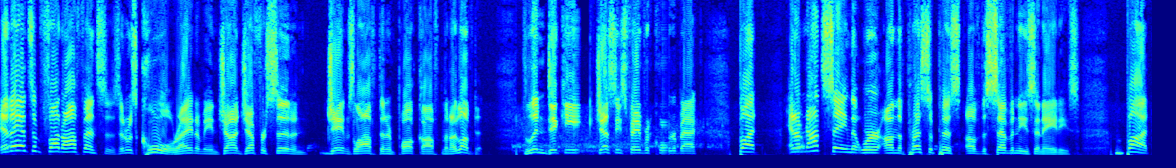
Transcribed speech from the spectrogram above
and they had some fun offenses, and it was cool, right? I mean, John Jefferson and James Lofton and Paul Coffman, I loved it. Lynn Dickey, Jesse's favorite quarterback, but and I'm not saying that we're on the precipice of the 70s and 80s, but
